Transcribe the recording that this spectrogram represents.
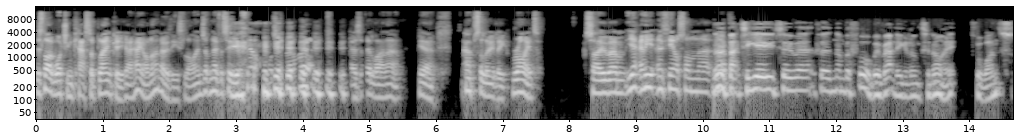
It's like watching Casablanca. You go, hang on, I know these lines. I've never seen yeah. film. it's a bit like that. Yeah, absolutely right. So um, yeah, any anything else on that? No, back to you to uh, for number four. We're rattling along tonight for once.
